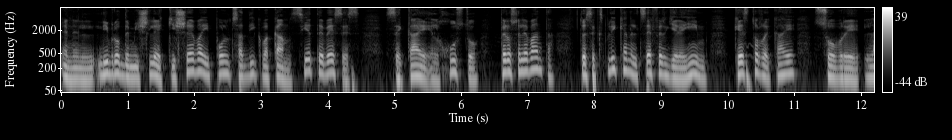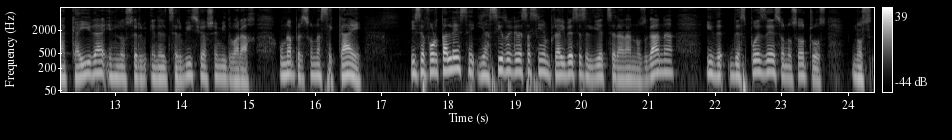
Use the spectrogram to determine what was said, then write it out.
en el libro de Mishle, Kisheva y Pol Tzadik Bakam, siete veces se cae el justo, pero se levanta. Entonces explica en el Sefer Yereim que esto recae sobre la caída en, el servicio a Hashem Baraj. Una persona se cae y se fortalece y así regresa siempre. Hay veces el Yetzer nos gana y después de eso nosotros nos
